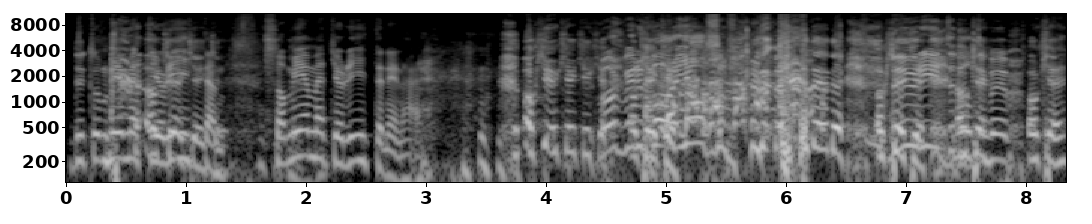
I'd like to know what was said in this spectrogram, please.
Du tog med meteoriten. okej, Ta med meteoriten i den här. Okej, okej, okej. Varför är det bara jag som... Nej, nej, okej, Nu är inte någonting med- Okej.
